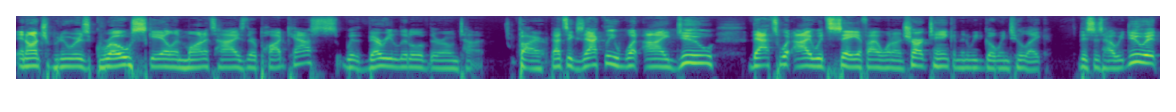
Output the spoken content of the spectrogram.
and entrepreneurs grow, scale, and monetize their podcasts with very little of their own time. Fire. That's exactly what I do. That's what I would say if I went on Shark Tank, and then we'd go into like, this is how we do it.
